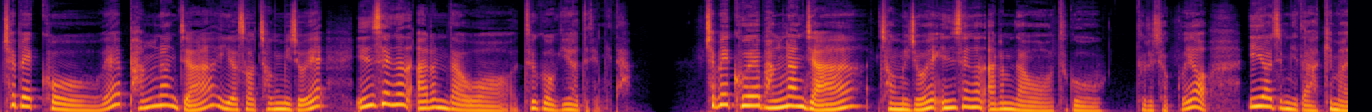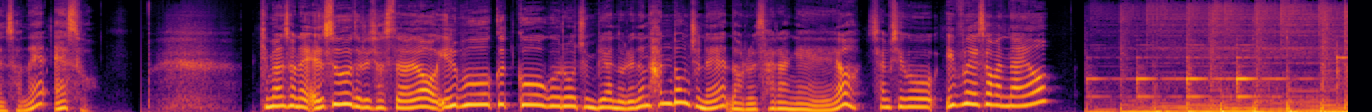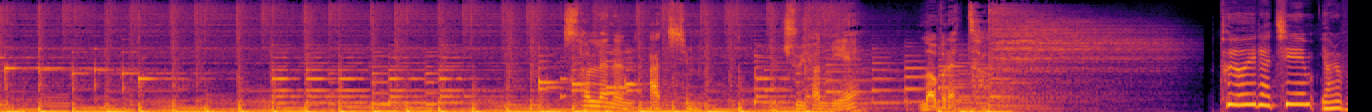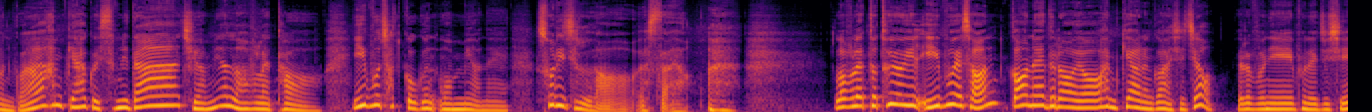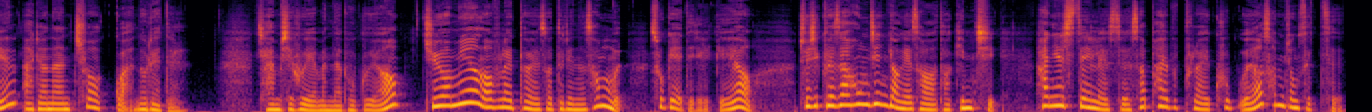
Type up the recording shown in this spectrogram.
최백호의 방랑자, 이어서 정미조의 인생은 아름다워 두 곡 이어드립니다. 최백호의 방랑자, 정미조의 인생은 아름다워 두 곡 들으셨고요. 이어집니다. 김한선의 애수. 김한선의 애수 들으셨어요. 1부 끝곡으로 준비한 노래는 한동준의 너를 사랑해요. 잠시 후 2부에서 만나요. 설레는 아침 주현미의 러브레터 토요일 아침 여러분과 함께하고 있습니다. 주현미의 러브레터 2부 첫 곡은 원미연의 소리질러였어요. 러브레터 토요일 2부에선 꺼내들어요 함께하는 거 아시죠? 여러분이 보내주신 아련한 추억과 노래들 잠시 후에 만나보고요. 주현미의 러브레터에서 드리는 선물 소개해드릴게요. 주식회사 홍진경에서 더 김치, 한일 스테인레스에서 five ply cookware 3종 세트,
